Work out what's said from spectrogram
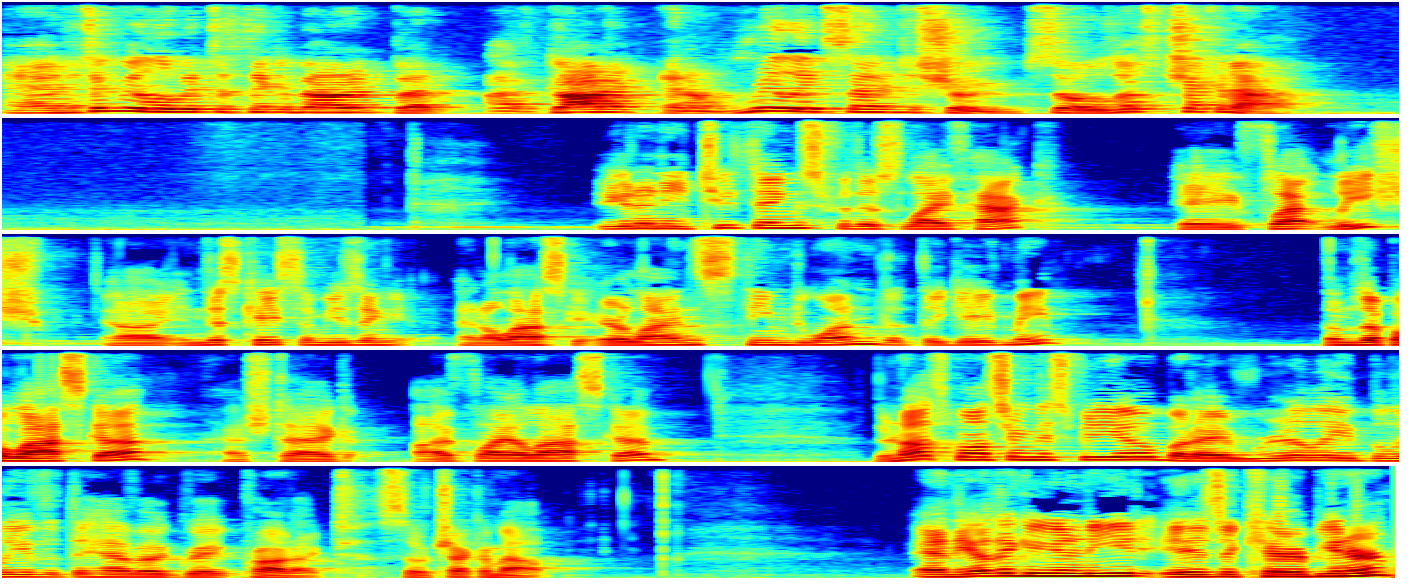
And it took me a little bit to think about it, but I've got it and I'm really excited to show you. So let's check it out. You're going to need two things for this life hack a flat leash. Uh, in this case, I'm using an Alaska Airlines themed one that they gave me. Thumbs up Alaska, hashtag iFlyAlaska. They're not sponsoring this video, but I really believe that they have a great product, so check them out. And the other thing you're gonna need is a carabiner.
